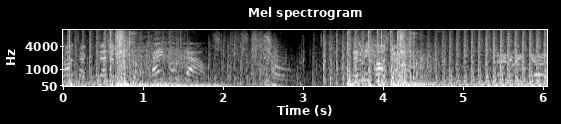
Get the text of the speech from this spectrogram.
Contact with enemy! Tango down! Enemy contact! Enemy down!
